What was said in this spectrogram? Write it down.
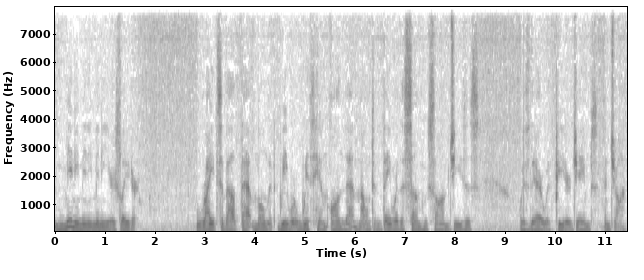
many, many, many years later, writes about that moment. We were with him on that mountain. They were the some who saw him. Jesus was there with Peter, James, and John.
